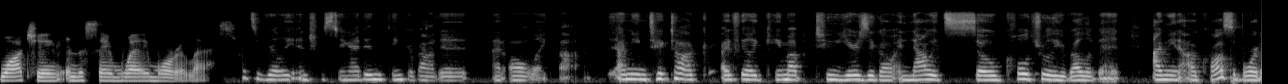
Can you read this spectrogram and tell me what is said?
watching in the same way, more or less. That's really interesting. I didn't think about it at all like that. I mean, TikTok, I feel like came up two years ago and now it's so culturally relevant. I mean, across the board,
